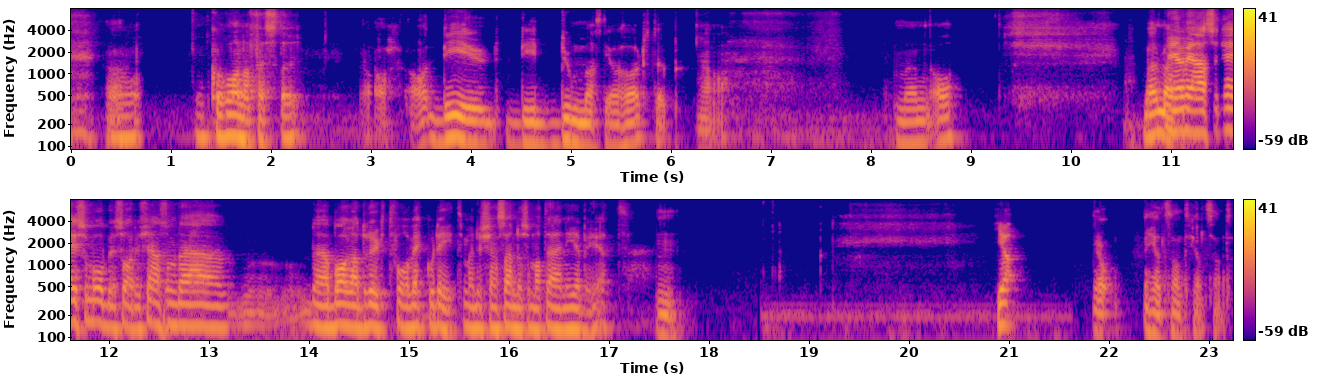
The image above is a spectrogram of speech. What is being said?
Ja. Coronafester. Ja, ja, det är ju det dummaste jag har hört typ. Ja. Men ja. Men, Men men. jag menar, alltså, det är som Robin sa, det känns som det är, det är bara drygt två veckor dit, men det känns ändå som att det är en evighet. Mm. Ja, Ja, helt sant, helt sant.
